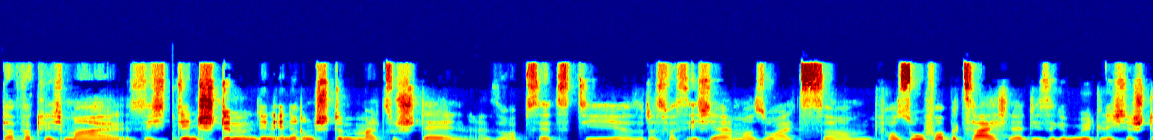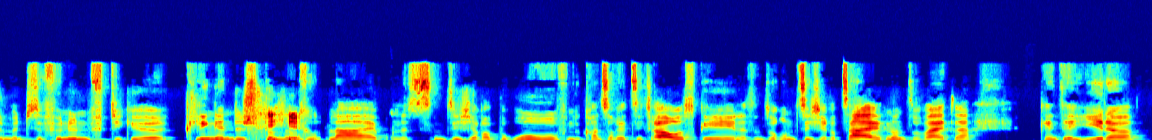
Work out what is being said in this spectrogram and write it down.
da wirklich mal sich den Stimmen, den inneren Stimmen mal zu stellen. Also ob es jetzt die, also das, was ich ja immer so als ähm, Frau Sofa bezeichne, diese gemütliche Stimme, diese vernünftige, klingende Stimme ja. so bleibt und es ist ein sicherer Beruf und du kannst doch jetzt nicht rausgehen, das sind so unsichere Zeiten und so weiter. Kennt ja jeder.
